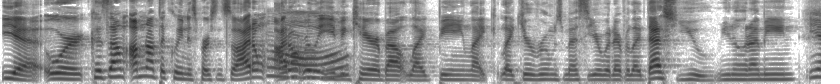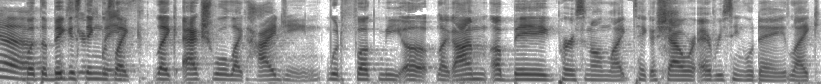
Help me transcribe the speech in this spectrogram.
Yeah. Or because I'm I'm not the cleanest person, so I don't I don't really even care about like being like like your room's messy or whatever. Like that's you. You know what I mean? Yeah. But the biggest your thing was like like actual like hygiene would fuck me up. Like I'm a big person on like take a shower every single day. Like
